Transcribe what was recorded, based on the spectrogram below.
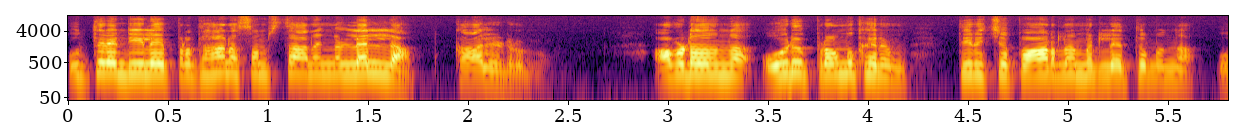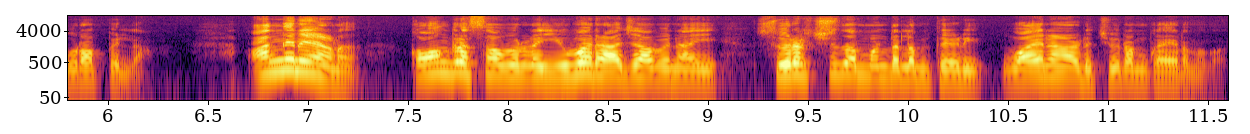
ഉത്തരേന്ത്യയിലെ പ്രധാന സംസ്ഥാനങ്ങളിലെല്ലാം കാലിടുന്നു. അവിടെ നിന്ന് ഒരു പ്രമുഖനും തിരിച്ച് പാർലമെന്റിലെത്തുമെന്ന് ഉറപ്പില്ല. അങ്ങനെയാണ് കോൺഗ്രസ് അവരുടെ യുവരാജാവിനായി സുരക്ഷിത മണ്ഡലം തേടി വയനാട് ചുരം കയറുന്നത്.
